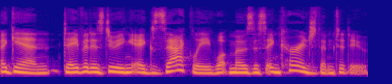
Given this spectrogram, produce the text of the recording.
Again, David is doing exactly what Moses encouraged them to do.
